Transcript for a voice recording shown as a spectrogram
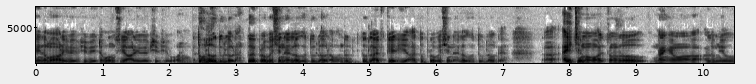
ရင်သမားတွေပဲဖြစ်ဖြစ်တဝုံဆရာတွေပဲဖြစ်ဖြစ်ပေါ့နော်သူ့လို့သူလုပ်တာသူ့ရဲ့ professional လုပ်ကိုသူလုပ်တာပေါ့သူသူ live career သူ professional လုပ်ကိုသူလုပ်တယ်အဲအဲ့ဒီအချိန်မှာကကျွန်တော်တို့နိုင်ငံမှာအဲ့လိုမျိုး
